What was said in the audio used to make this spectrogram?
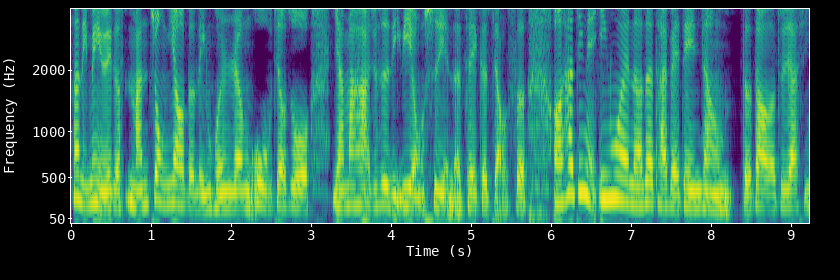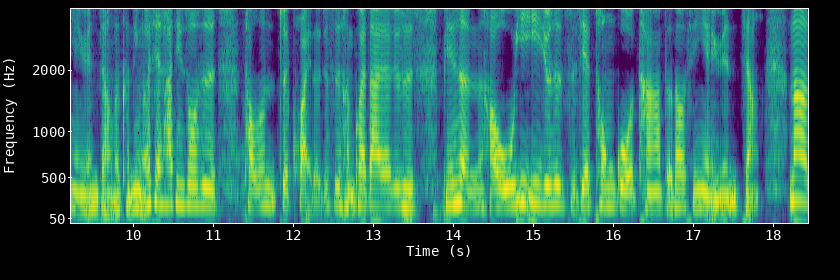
那里面有一个蛮重要的灵魂人物，叫做雅马哈，就是李丽蓉饰演的这个角色。哦、他今年因为呢在台北电影奖得到了最佳新演员奖的肯定，而且他听说是讨论最快的，就是很快大家就是评审毫无异议，就是直接通过他得到新演员奖。那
